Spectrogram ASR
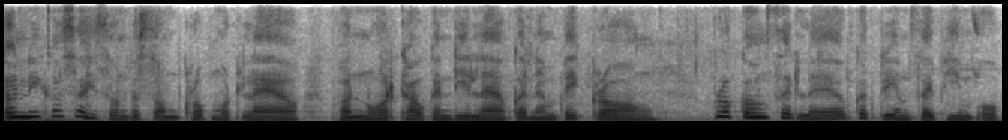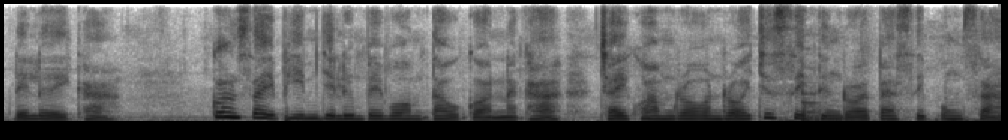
ตอนนี้ก็ใส่ส่วนผสมครบหมดแล้ว พอนวดเข้ากันดีแล้วก็นำไปกรองพอกรองเสร็จแล้วก็เตรียมใส่พิมพ์อบได้เลยค่ะ ก่อนใส่พิมพ์อย่าลืมไปวอร์มเตาก่อนนะคะ ใช้ความร้อน 170ถึง180 องศา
